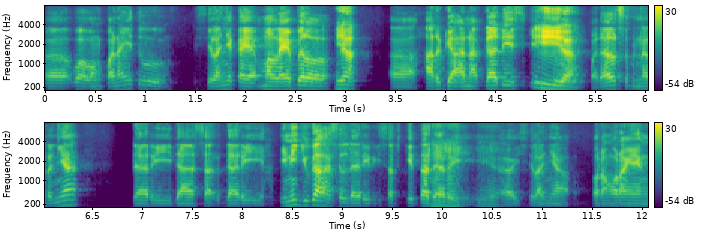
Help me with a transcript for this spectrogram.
eh, wah uang panai itu istilahnya kayak melabel Ya, eh, harga anak gadis gitu. Iya. Padahal sebenarnya dari dasar dari ini juga hasil dari research kita Hmm, dari hmm. eh, istilahnya orang-orang yang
